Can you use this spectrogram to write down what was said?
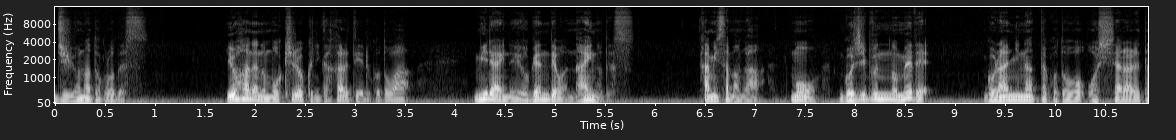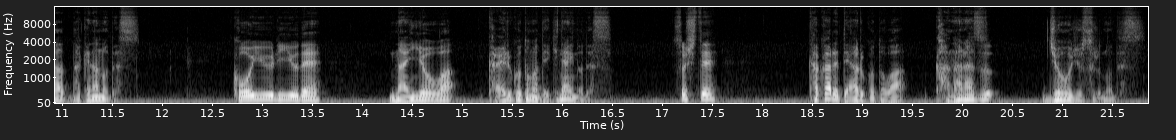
重要なところです。ヨハネの黙示録に書かれていることは未来の予言ではないのです。神様がもうご自分の目でご覧になったことをおっしゃられただけなのです。こういう理由で内容は変えることができないのです。そして書かれてあることは必ず成就するのです。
